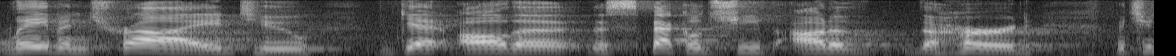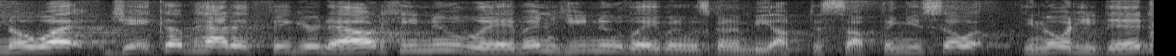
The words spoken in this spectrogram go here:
Laban tried to get all the, the speckled sheep out of the herd, but you know what? Jacob had it figured out. He knew Laban. He knew Laban was going to be up to something. You, so, you know what he did?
